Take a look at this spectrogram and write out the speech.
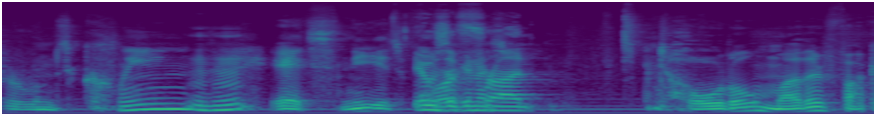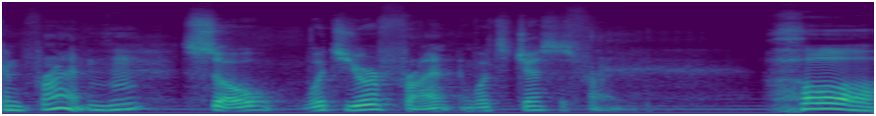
her room's clean. It's neat. It's Mm-hmm. It was a front. Total motherfucking front. Mm-hmm. So, what's your front and what's Jess's front? Oh,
